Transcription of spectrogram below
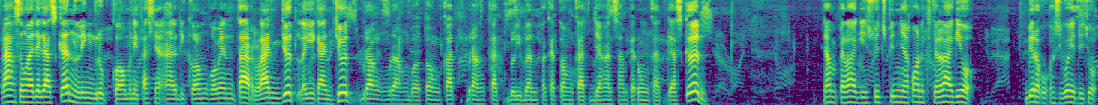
Langsung aja gaskan link grup komunitasnya ada di kolom komentar. Lanjut lagi kancut brang brang bawa tongkat berangkat beli ban pakai tongkat. Jangan sampai rungkat gaskan. Nyampe lagi switch pinnya connect sekali lagi yuk. Biar aku kasih WD cok.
